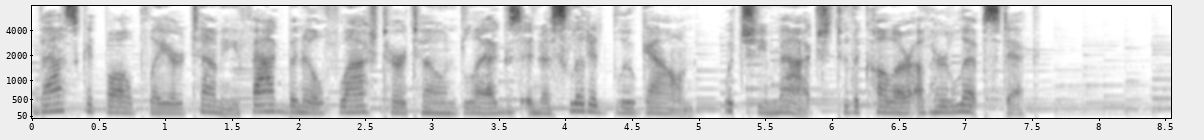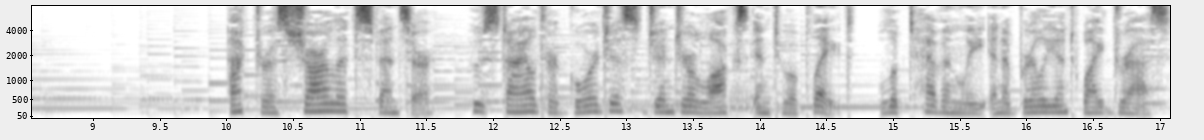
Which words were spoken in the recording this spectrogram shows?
Basketball player Temi Fagbenle flashed her toned legs in a slitted blue gown, which she matched to the color of her lipstick. Actress Charlotte Spencer, who styled her gorgeous ginger locks into a plait, looked heavenly in a brilliant white dress.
